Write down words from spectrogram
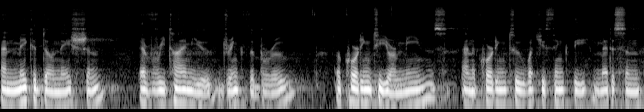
and make a donation every time you drink the brew according to your means and according to what you think the medicine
